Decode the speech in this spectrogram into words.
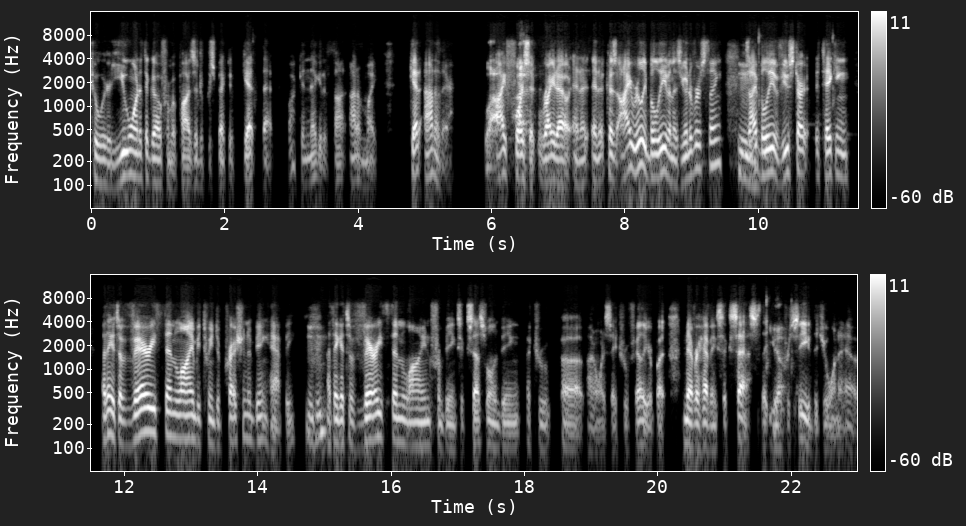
to where you want it to go from a positive perspective. Get that fucking negative thought out of my. Get out of there. Wow. I force I, it right out, and because I really believe in this universe thing, because mm. I believe if you start taking, I think it's a very thin line between depression and being happy. Mm-hmm. I think it's a very thin line from being successful and being a true, uh, I don't want to say true failure, but never having success that you perceive that you want to have,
